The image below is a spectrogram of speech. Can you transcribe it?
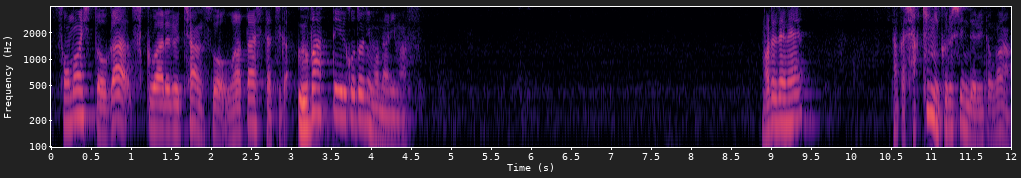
その人が救われるチャンスを私たちが奪っていることにもなります。まるでねなんか借金に苦しんでる人が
